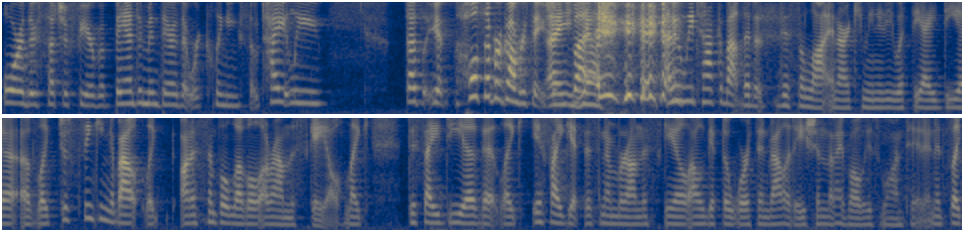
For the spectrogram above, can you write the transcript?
or there's such a fear of abandonment there that we're clinging so tightly. That's yeah, whole separate conversation. I, but yeah. I mean, we talk about that uh, this a lot in our community with the idea of like just thinking about like on a simple level around the scale. Like this idea that like if I get this number on the scale, I'll get the worth and validation that I've always wanted. And it's like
